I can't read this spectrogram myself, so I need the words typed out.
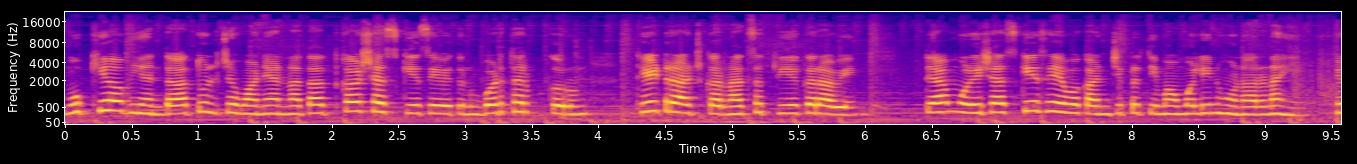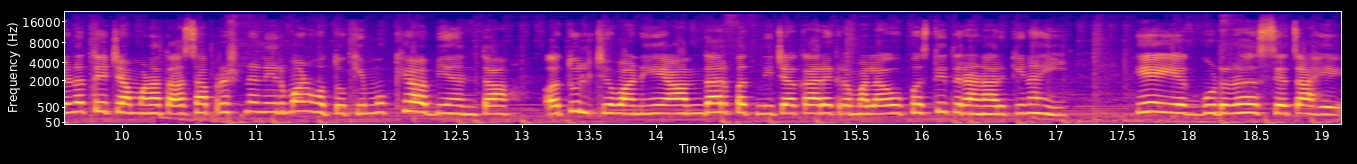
मुख्य अभियंता अतुल चव्हाण यांना तात्काळ शासकीय सेवेतून बडतर्फ करून थेट राजकारणात सक्रिय करावे. त्यामुळे शासकीय सेवकांची प्रतिमा मलिन होणार नाही. जनतेच्या मनात असा प्रश्न निर्माण होतो की मुख्य अभियंता अतुल चव्हाण हे आमदार पत्नीच्या कार्यक्रमाला उपस्थित राहणार की नाही? हे एक गूढ रहस्यच आहे.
